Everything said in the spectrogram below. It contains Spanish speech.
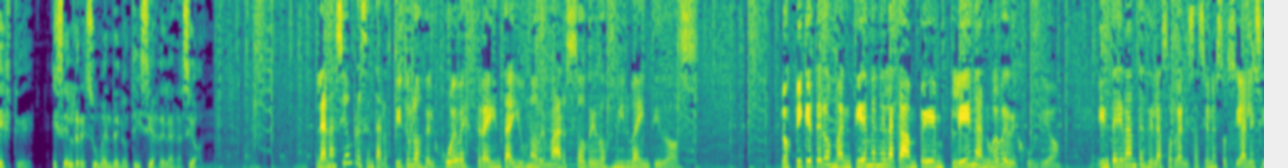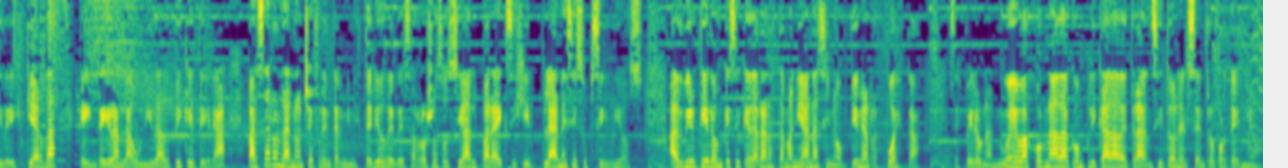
Este es el resumen de Noticias de la Nación. La Nación presenta los títulos del jueves 31 de marzo de 2022. Los piqueteros mantienen el acampe en plena 9 de julio. Integrantes de las organizaciones sociales y de izquierda que integran la unidad piquetera pasaron la noche frente al Ministerio de Desarrollo Social para exigir planes y subsidios. Advirtieron que se quedarán hasta mañana si no obtienen respuesta. Se espera una nueva jornada complicada de tránsito en el centro porteño.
